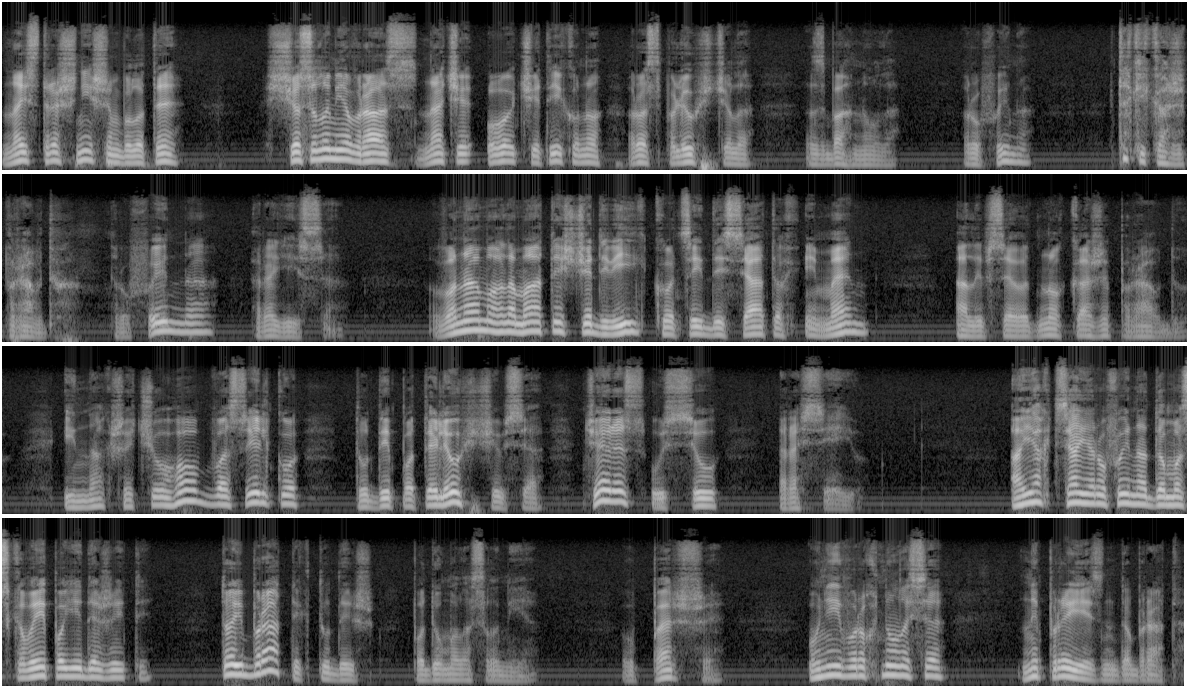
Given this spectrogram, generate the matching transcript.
Найстрашнішим було те, що Соломія враз, наче очі тиконо розплющила, збагнула. Руфина Так і каже правду. Руфинна Раїса. Вона могла мати ще двійко цей десяток імен, але все одно каже правду. Інакше чого б Василько туди потелющився через усю Росію. А як ця Ярофина до Москви поїде жити? То й братик туди ж, подумала Соломія. Вперше у ній ворухнулася неприязнь до брата.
